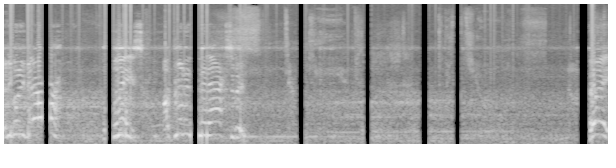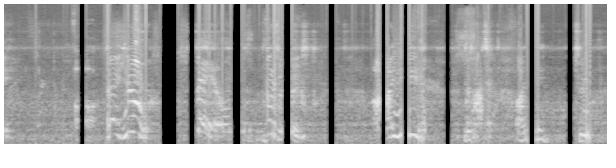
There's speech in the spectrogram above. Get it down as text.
Anybody there? Please! I've been in an accident! Hey! Hey, you! Fail! Accident! I need... I need to...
